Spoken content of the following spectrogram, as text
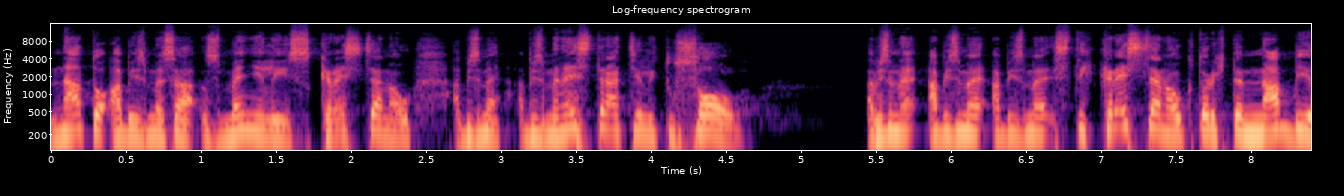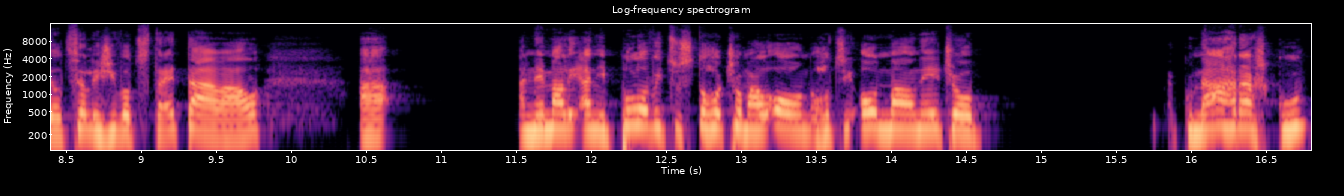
na to, aby sme sa zmenili z kresťanov, aby sme, aby sme nestratili tú sol. Aby sme, aby, sme, aby sme z tých kresťanov, ktorých ten nabil, celý život stretával a, a nemali ani polovicu z toho, čo mal on, hoci on mal niečo, akú náhražku.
